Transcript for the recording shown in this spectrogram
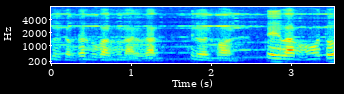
เกิดกับท่านผู้ฟังทั้งหลายทุกท่านเจริญพรเอวังโหตุ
